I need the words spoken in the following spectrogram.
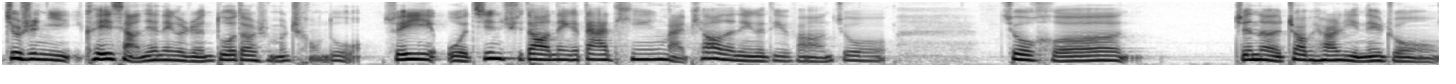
就是你可以想见那个人多到什么程度。所以我进去到那个大厅买票的那个地方，就就和真的照片里那种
